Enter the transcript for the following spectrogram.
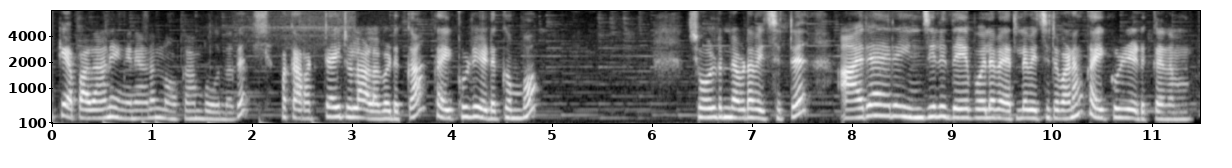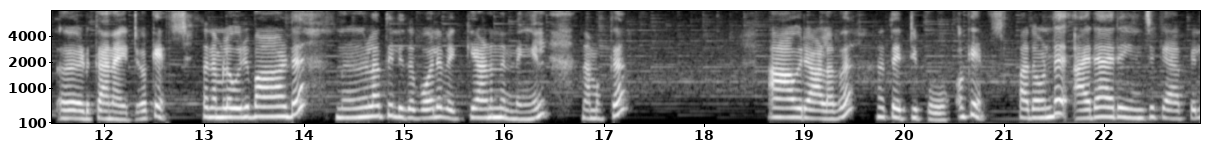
ഓക്കെ അപ്പോൾ അതാണ് എങ്ങനെയാണെന്ന് നോക്കാൻ പോകുന്നത്. അപ്പോൾ കറക്റ്റായിട്ടുള്ള അളവെടുക്കുക കൈക്കുഴി എടുക്കുമ്പോൾ ഷോൾഡറിന്റെ അവിടെ വെച്ചിട്ട് അര അര ഇഞ്ചിൽ ഇതേപോലെ വിരൽ വെച്ചിട്ട് വേണം കൈക്കുഴി എടുക്കണം എടുക്കാനായിട്ട്. ഓക്കെ അപ്പം നമ്മൾ ഒരുപാട് നീളത്തിൽ ഇതുപോലെ വെക്കുകയാണെന്നുണ്ടെങ്കിൽ നമുക്ക് ആ ഒരു അളവ് തെറ്റിപ്പോവും. ഓക്കെ അപ്പം അതുകൊണ്ട് അര അര ഇഞ്ച് ഗ്യാപ്പിൽ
